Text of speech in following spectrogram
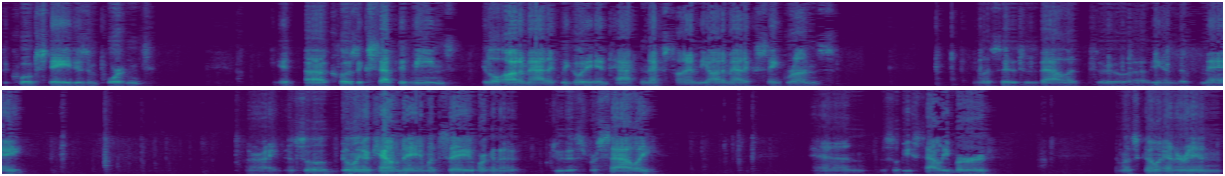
The quote stage is important. It uh, close accepted means it'll automatically go to Intacct the next time the automatic sync runs. And let's say this is valid through uh, the end of May. All right, and so billing account name, let's say we're going to do this for Sally. This will be Sally Bird. And let's go enter in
